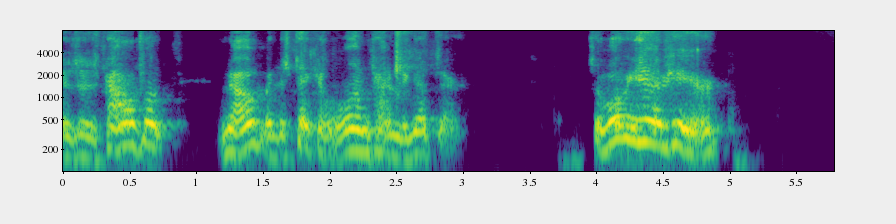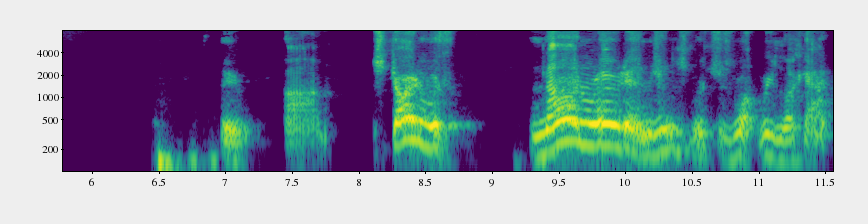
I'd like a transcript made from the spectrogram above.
is it powerful? No, but it's taken a long time to get there. So what we have here, we um, started with non-road engines, which is what we look at.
